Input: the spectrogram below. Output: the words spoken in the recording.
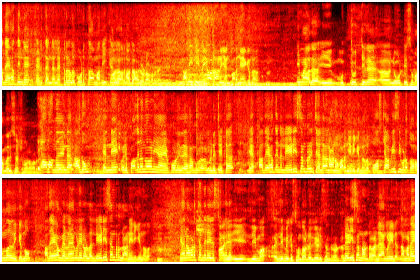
അദ്ദേഹത്തിന്റെ അടുത്ത് എന്റെ ലെറ്ററുകൾ കൊടുത്താൽ മതി എന്ന് പറഞ്ഞു. അത് ഈ ലിമയോടാണ് ഞാൻ പറഞ്ഞേക്കുന്നത്. അത് ഈ മുത്തൂറ്റിലെ നോട്ടീസ് വന്നതിന് ശേഷമാണ് പറഞ്ഞത്. ആ വന്നതിന് അതും എന്നെ ഒരു പതിനൊന്ന് മണിയായപ്പോൾ ഇദ്ദേഹം വിളിച്ചിട്ട് അദ്ദേഹത്തിന്റെ അദ്ദേഹത്തിന്റെ ലേഡീസ് സെന്ററിൽ ചെല്ലാനാണ് പറഞ്ഞിരിക്കുന്നത്. പോസ്റ്റ് ഓഫീസ് ഇവിടെ തുറന്നു നിൽക്കുന്നു. അദ്ദേഹം വെള്ളയങ്കുടിയിലുള്ള ലേഡീസ് സെന്ററിലാണ് ഇരിക്കുന്നത്. ഞാൻ അവിടെ ചെന്ന് രജിസ്റ്റർ ഈ ലിമ ലിമയ്ക്ക് സ്വന്തമായിട്ട് ലേഡീസ് സെന്റർ ഉണ്ട് ലേഡീസ് സെന്റർ ഉണ്ട് വെള്ളയാങ്കുടിയിൽ. നമ്മുടെ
